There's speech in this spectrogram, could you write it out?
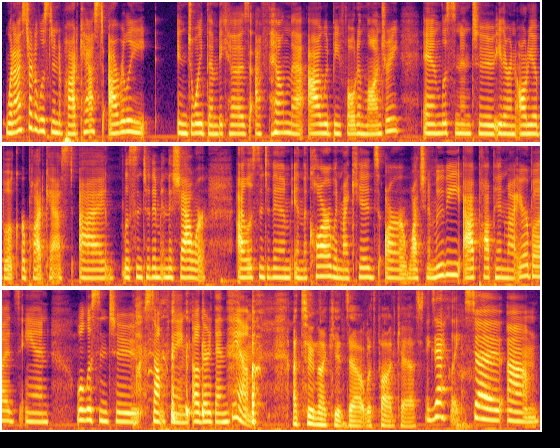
when I started listening to podcasts, I really enjoyed them because I found that I would be folding laundry and listening to either an audiobook or podcast. I listen to them in the shower. I listen to them in the car when my kids are watching a movie. I pop in my earbuds and we'll listen to something other than them. I tune my kids out with podcasts. Exactly. So, um,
